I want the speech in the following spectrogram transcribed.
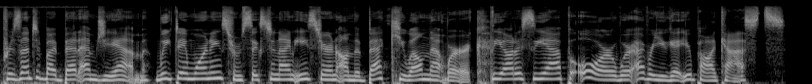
presented by BetMGM. Weekday mornings from 6 to 9 Eastern on the BetQL network, the Audacy app, or wherever you get your podcasts.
